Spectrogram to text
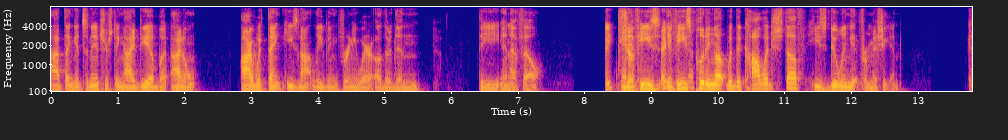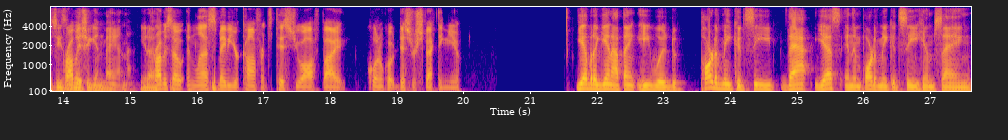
I think it's an interesting idea, but I don't. I would think he's not leaving for anywhere other than the NFL. Uh, And sure, if he's maybe, if he's yeah. putting up with the college stuff, he's doing it for Michigan because he's Probably- a Michigan man. You know, probably so, unless maybe your conference pissed you off by quote unquote disrespecting you. yeah. But again, I think he would. Part of me could see that, yes, and then part of me could see him saying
